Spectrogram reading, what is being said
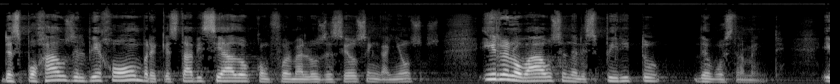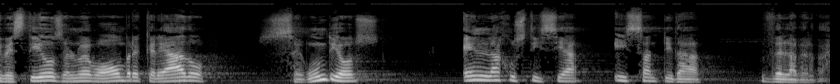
despojaos del viejo hombre que está viciado conforme a los deseos engañosos y renovaos en el espíritu de vuestra mente y vestidos del nuevo hombre creado según Dios, en la justicia y santidad de la verdad.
